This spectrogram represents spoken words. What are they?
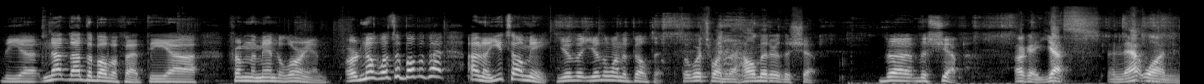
The uh, not not the Boba Fett, the uh, from the Mandalorian, or no, was it Boba Fett? I don't know. You tell me. You're the you're the one that built it. So which one, the helmet or the ship? The the ship. Okay, yes. And that one,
